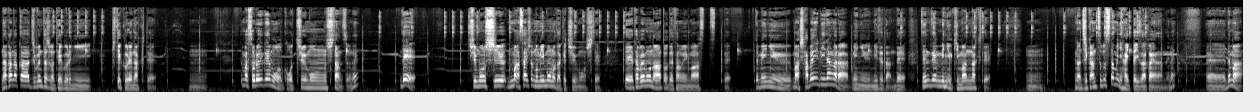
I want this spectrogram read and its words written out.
なかなか自分たちのテーブルに来てくれなくて。うん。まあ、それでも、こう、注文したんですよね。で、注文し、まあ、最初飲み物だけ注文して、で、食べ物後で頼みます、つって。で、メニュー、まあ、喋りながらメニュー見てたんで、全然メニュー決まんなくて。うん。まあ、時間潰すために入った居酒屋なんでね。えー、で、まあ、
